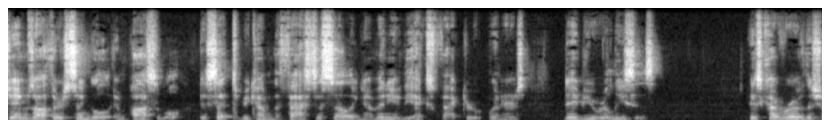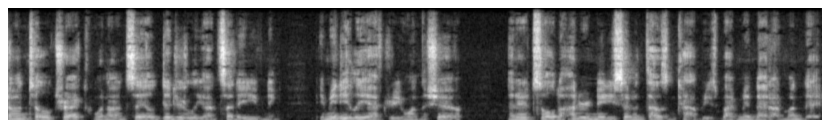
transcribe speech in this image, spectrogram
James Arthur's single Impossible is set to become the fastest selling of any of the X Factor winners' debut releases. His cover of the Shontelle track went on sale digitally on Sunday evening, immediately after he won the show, and it had sold 187,000 copies by midnight on Monday.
